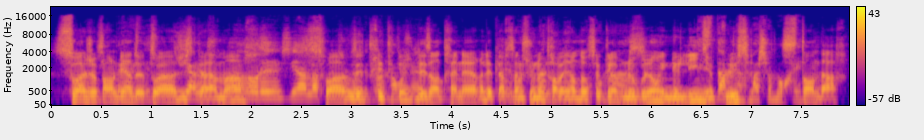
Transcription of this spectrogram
Soit je parle bien de toi jusqu'à la mort, soit vous êtes critiqué. Les entraîneurs les personnes que nous travaillons dans ce club, nous voulons une ligne plus standard,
